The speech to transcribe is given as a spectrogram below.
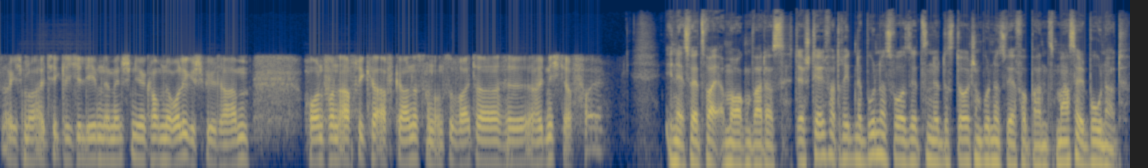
sage ich mal, alltägliche Leben der Menschen hier kaum eine Rolle gespielt haben. Horn von Afrika, Afghanistan und so weiter äh, halt nicht der Fall. In SWR 2 am Morgen war das der stellvertretende Bundesvorsitzende des Deutschen Bundeswehrverbands Marcel Bonert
